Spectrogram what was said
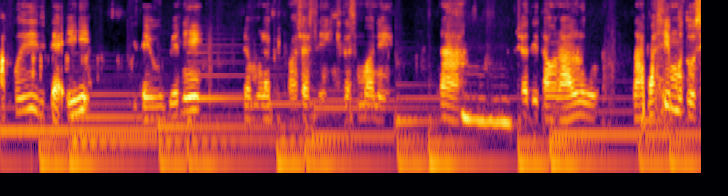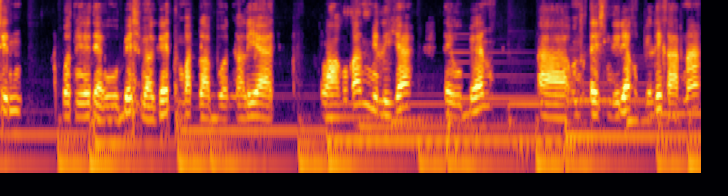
aku di TI di TUB nih udah mulai berproses nih kita semua nih nah Hmm. di tahun lalu. Kenapa sih mutusin buat milih TUB sebagai tempat pelabuhan kalian? Kalau aku kan milihnya TUB kan uh, untuk TI sendiri aku pilih karena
